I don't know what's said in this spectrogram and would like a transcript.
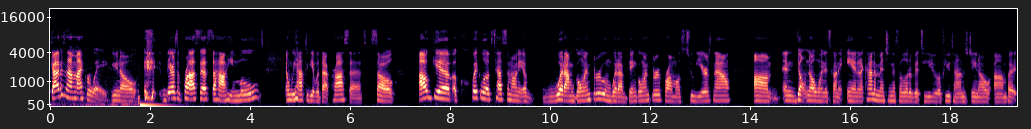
God is not microwave. You know, there's a process to how He moves, and we have to get with that process. So I'll give a quick little testimony of what I'm going through and what I've been going through for almost two years now. Um, and don't know when it's going to end. And I kind of mentioned this a little bit to you a few times, Gino. Um, but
